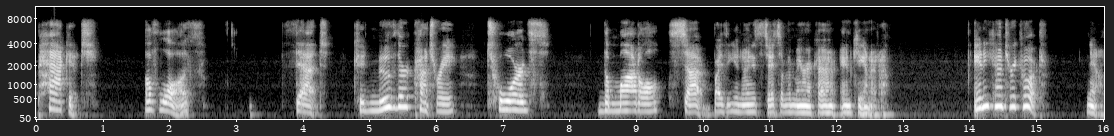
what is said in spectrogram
package of laws that could move their country towards the model set by the United States of America and Canada. Any country could. Now,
